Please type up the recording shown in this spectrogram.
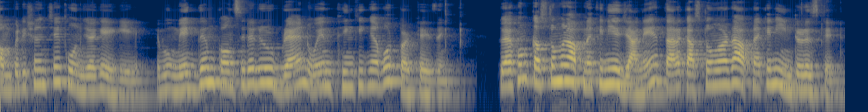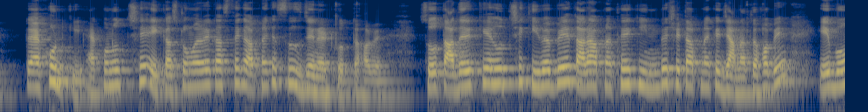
কম্পিটিশন চেয়ে কোন জায়গায় এগিয়ে এবং make them consider your brand when thinking about purchasing তো এখন কাস্টমার আপনাকে নিয়ে জানে, তারা কাস্টমাররা আপনাকে নিয়ে ইন্টারেস্টেড তো এখন কি? এখন হচ্ছে এই কাস্টমারের কাছ থেকে আপনাকে সেলস জেনারেট করতে হবে। সো তাদেরকে হচ্ছে কীভাবে তারা আপনার থেকে কিনবে সেটা আপনাকে জানাতে হবে এবং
